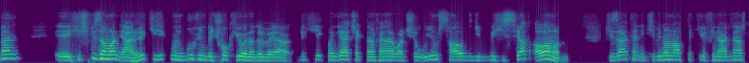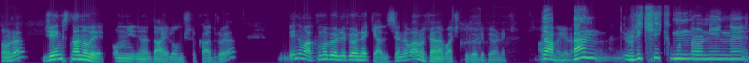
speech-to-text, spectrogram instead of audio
ben e, hiçbir zaman yani Ricky Hickman bugün de çok iyi oynadı veya Ricky Hickman gerçekten Fenerbahçe'ye uyum sağladı gibi bir hissiyat alamadım. Ki zaten 2016'daki finalden sonra James Nunnally onun yerine dahil olmuştu kadroya. Benim aklıma böyle bir örnek geldi. Senin var mı Fenerbahçe'de böyle bir örnek? Ya gelen? ben Rick Hickman örneğine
